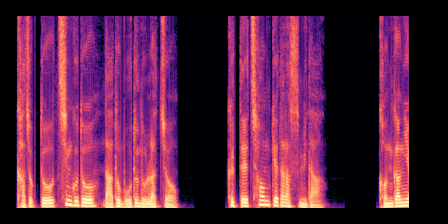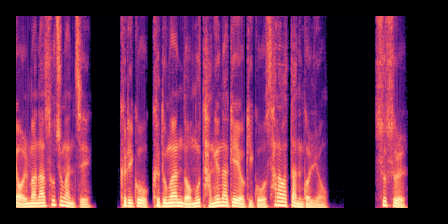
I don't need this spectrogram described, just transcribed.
가족도 친구도 나도 모두 놀랐죠. 그때 처음 깨달았습니다. 건강이 얼마나 소중한지, 그리고 그동안 너무 당연하게 여기고 살아왔다는 걸요. 수술,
